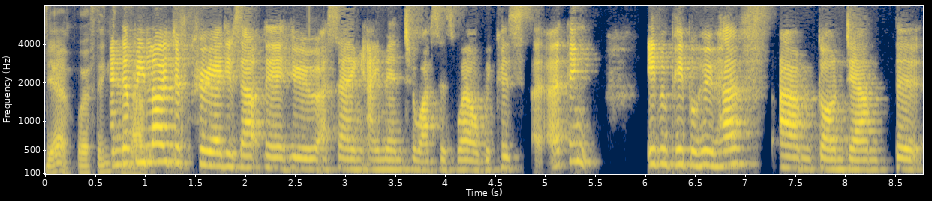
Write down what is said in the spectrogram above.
yeah, worth thinking. And there'll about. be loads of creatives out there who are saying amen to us as well, because I think even people who have um, gone down the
